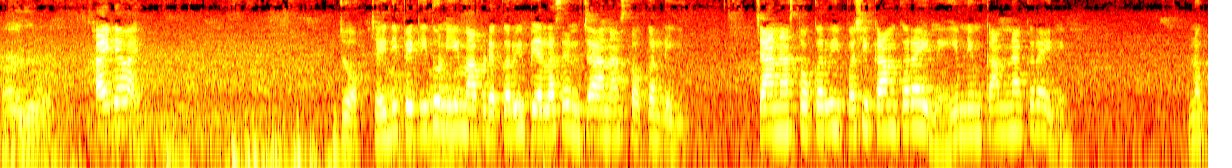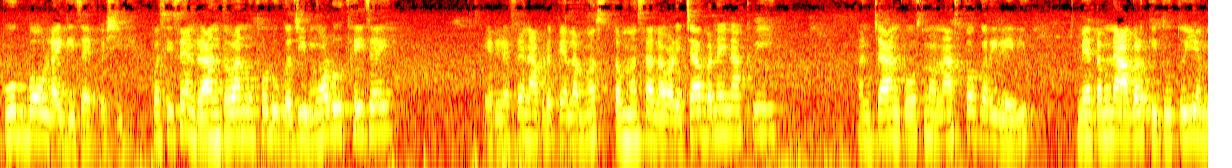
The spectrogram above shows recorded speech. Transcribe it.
ખાઈ લેવાય. ખાઈ લેવાય? જો જયદીપે કીધું ને એમ આપણે કરવી પહેલાં છે ને ચા નાસ્તો કરી લેવી ચા નાસ્તો કરવી પછી કામ કરાય ને એમને એમ કામ ના કરાય ને ને ભૂખ બહુ લાગી જાય પછી. પછી છે ને રાંધવાનું થોડુંક હજી મોડું થઈ જાય. એટલે છે ને આપણે પહેલાં મસ્ત મસાલાવાળી ચા બનાવી નાખવી અને ચા અને ટોસનો નાસ્તો કરી લેવી. મેં તમને આગળ કીધું હતું એમ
